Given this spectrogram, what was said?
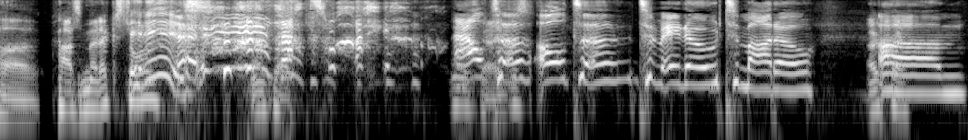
a cosmetic store? It is. That's why. Alta, just- Alta, tomato, tomato. Okay. Um,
